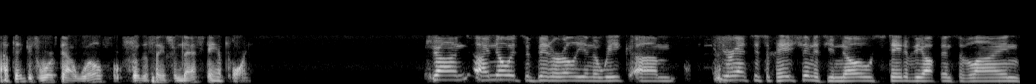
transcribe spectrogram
I think it's worked out well for, for the Saints from that standpoint. John, I know it's a bit early in the week. Um, your anticipation, if you know state of the offensive line,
